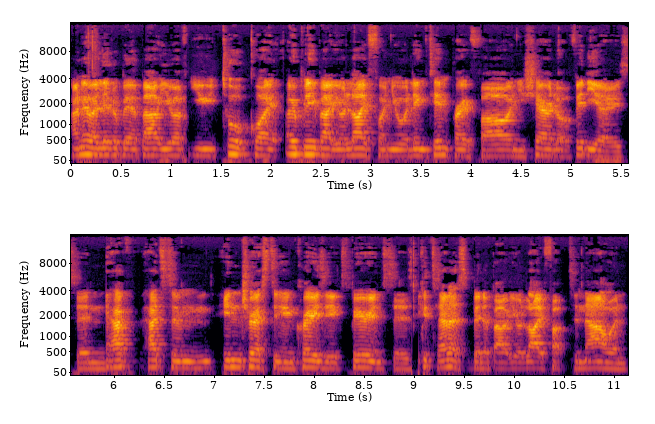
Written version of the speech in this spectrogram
I know a little bit about you. You talk quite openly about your life on your LinkedIn profile, and you share a lot of videos, and have had some interesting and crazy experiences. You could tell us a bit about your life up to now and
